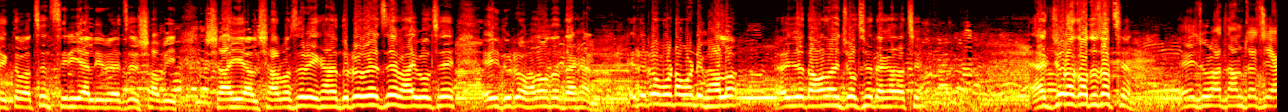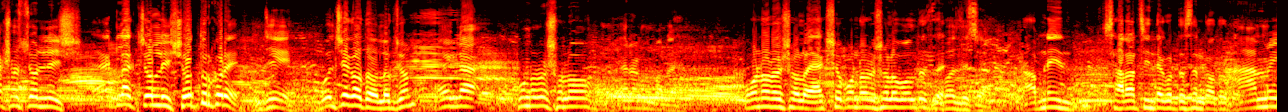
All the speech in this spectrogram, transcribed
দেখতে পাচ্ছেন সিরিয়ালি রয়েছে সবই শাহিয়াল সার বছরে এখানে দুটো রয়েছে ভাই বলছে এই দুটো ভালো মতো দেখান। এই দুটো মোটামুটি ভালো। এই যে দামাদামি চলছে দেখা যাচ্ছে। এক জোড়া কত যাচ্ছেন? এই জোড়ার দাম চাচ্ছি একশো চল্লিশ। এক লাখ চল্লিশ সত্তর করে? জি। বলছে কত লোকজন? এগুলা পনেরো ষোলো এরকম বলে। পনেরো ষোলো একশো পনেরো ষোলো বলতেছে? বলতেছে। আপনি সারার চিন্তা করতেছেন কত আমি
